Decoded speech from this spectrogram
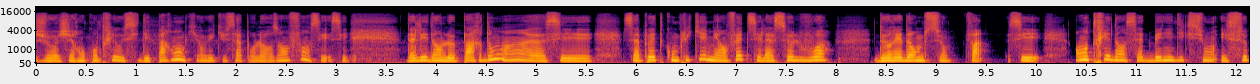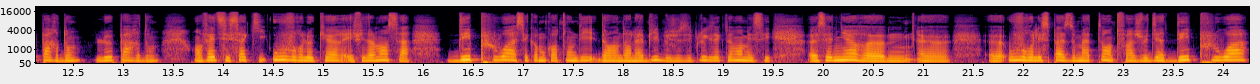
j'ai rencontré aussi des parents qui ont vécu ça pour leurs enfants. C'est, d'aller dans le pardon. Hein, c'est, ça peut être compliqué, mais en fait, c'est la seule voie de rédemption. Enfin, c'est entrer dans cette bénédiction et ce pardon, le pardon. En fait, c'est ça qui ouvre le cœur et finalement ça déploie. C'est comme quand on dit dans, dans la Bible, je sais plus exactement, mais c'est euh, Seigneur euh, euh, ouvre l'espace de ma tente. Enfin, je veux dire déploie,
